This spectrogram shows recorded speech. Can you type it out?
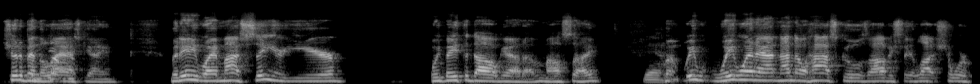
should have been the last game. But anyway, my senior year, we beat the dog out of them, I'll say. yeah. But we we went out, and I know high school is obviously a lot shorter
